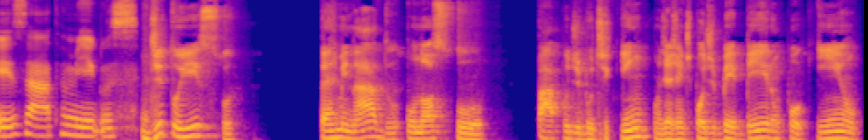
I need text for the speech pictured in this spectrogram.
Exato, amigos. Dito isso, terminado o nosso papo de botequim, onde a gente pôde beber um pouquinho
